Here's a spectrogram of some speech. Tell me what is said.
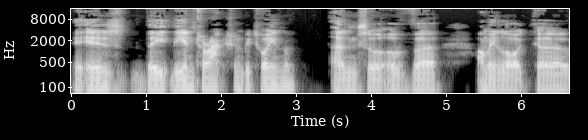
It is the the interaction between them, and sort of. Uh, I mean, like uh,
